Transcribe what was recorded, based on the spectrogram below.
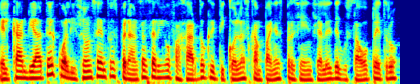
El candidato de coalición Centro Esperanza, Sergio Fajardo, criticó las campañas presidenciales de Gustavo Petro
